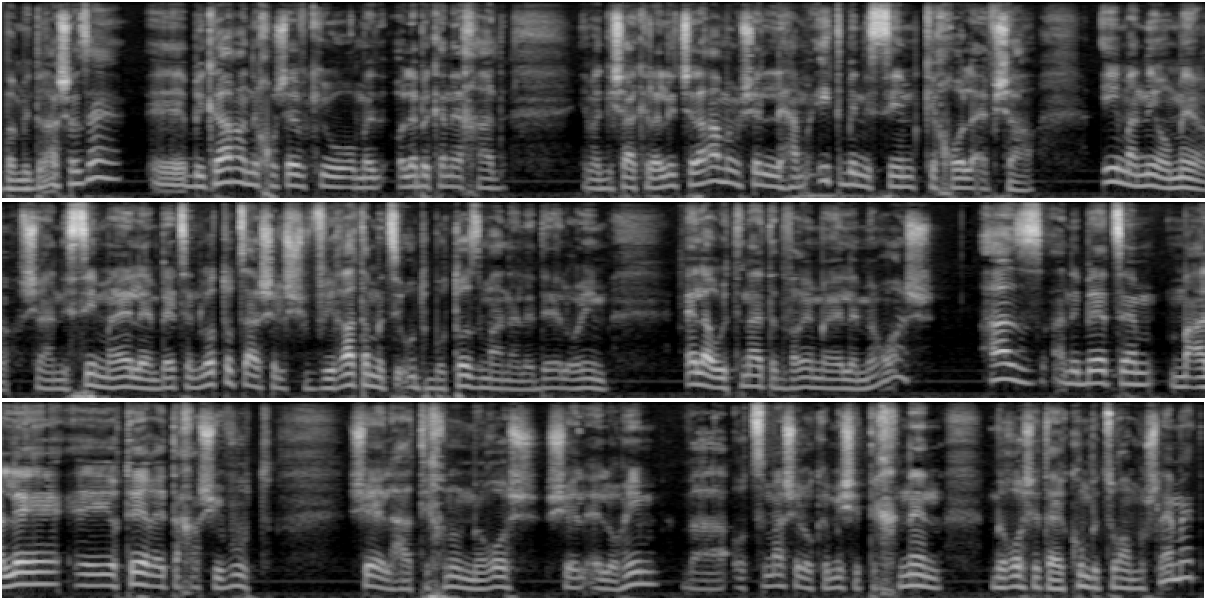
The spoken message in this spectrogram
במדרש הזה, אה, בעיקר אני חושב כי הוא עומד, עולה בקנה אחד עם הגישה הכללית של הרמב"ם של להמעיט בניסים ככל האפשר. אם אני אומר שהניסים האלה הם בעצם לא תוצאה של שבירת המציאות באותו זמן על ידי אלוהים, אלא הוא התנה את הדברים האלה מראש, אז אני בעצם מעלה יותר את החשיבות של התכנון מראש של אלוהים והעוצמה שלו כמי שתכנן מראש את היקום בצורה מושלמת,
